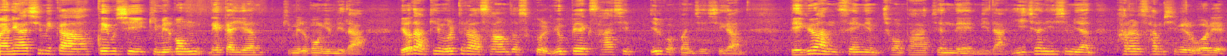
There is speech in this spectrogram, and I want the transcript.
안녕하십니까? 대구시 김일봉 내과의원 김일봉입니다. 여다킴 울트라 사운드 스쿨 647번째 시간. 배교한 선생님 초음파 전례입니다. 2020년 8월 30일 월요일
